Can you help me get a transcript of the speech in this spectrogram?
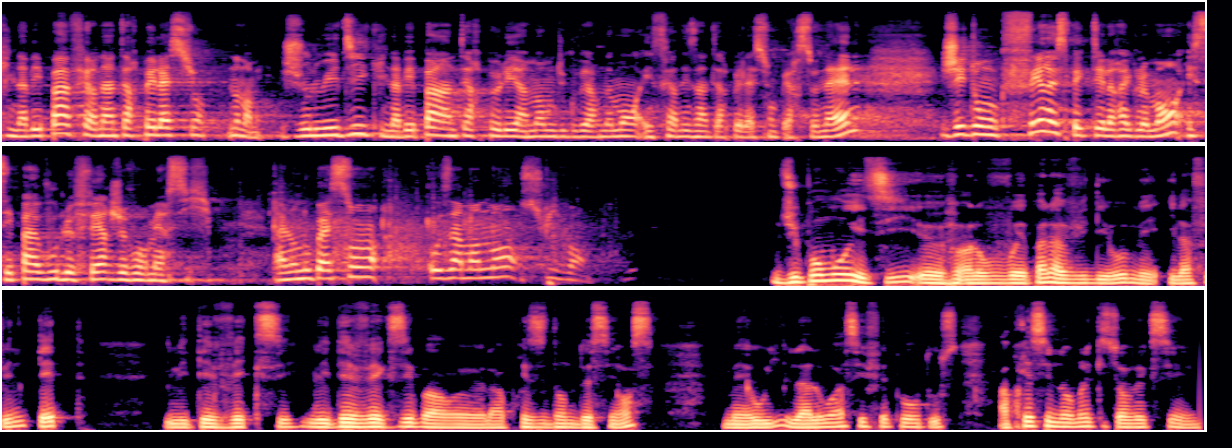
qu'il n'avait pas à faire d'interpellation. Non, non, mais je lui ai dit qu'il n'avait pas à interpeller un membre du gouvernement et faire des interpellations personnelles. J'ai donc fait respecter le règlement et c'est pas à vous de le faire. Je vous remercie. Alors nous passons aux amendements suivants. Dupont-Moretti, euh, alors vous voyez pas la vidéo, mais il a fait une tête. Il était vexé. Il était vexé par euh, la présidente de séance. Mais oui, la loi, c'est fait pour tous. Après, c'est normal qu'ils soient vexés.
